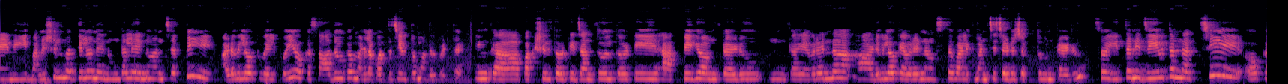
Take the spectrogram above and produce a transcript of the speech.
నేను ఈ మనుషుల మధ్యలో నేను ఉండలేను అని చెప్పి అడవిలోకి వెళ్ళిపోయి ఒక సాధువుగా మళ్ళీ కొత్త జీవితం మొదలు పెడతాడు. ఇంకా పక్షులతోటి జంతువులతోటి హ్యాపీగా ఉంటాడు. ఇంకా ఎవరైనా ఆ అడవిలోకి ఎవరైనా వస్తే వాళ్ళకి మంచి చెడు చెప్తూ ఉంటాడు. సో ఇతని జీవితం నచ్చి ఒక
